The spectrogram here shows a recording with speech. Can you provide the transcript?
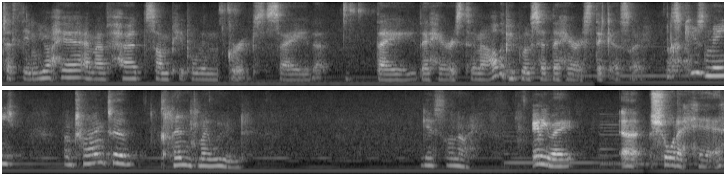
to thin your hair. And I've heard some people in groups say that they their hair is thinner. Other people have said their hair is thicker, so excuse me. I'm trying to cleanse my wound. Yes or no? Anyway, uh, shorter hair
